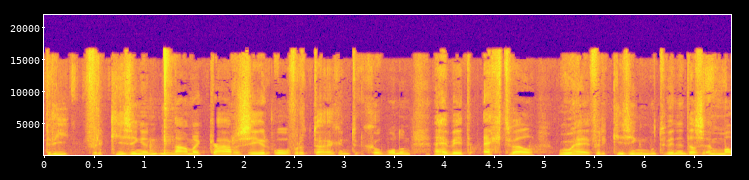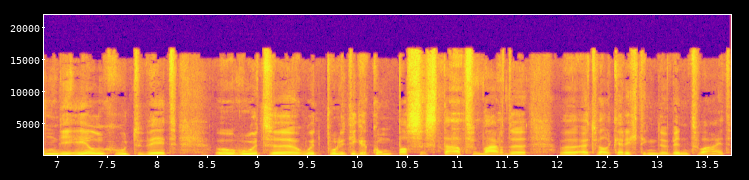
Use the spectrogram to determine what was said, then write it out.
drie verkiezingen na elkaar zeer overtuigend gewonnen. Hij weet echt wel hoe hij verkiezingen moet winnen. Dat is een man die heel goed weet eh, hoe het, eh, hoe het politieke kompas staat, waar de, eh, uit welke richting de wind waait.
